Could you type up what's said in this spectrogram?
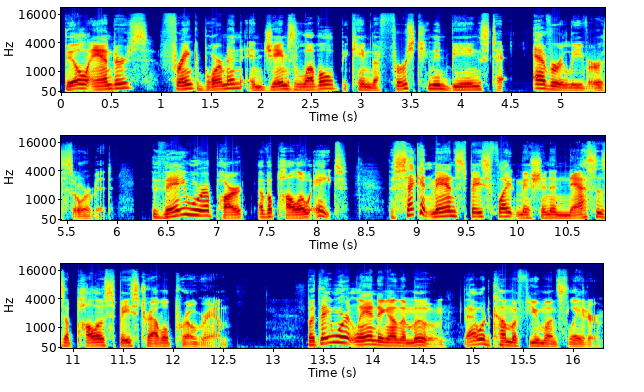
Bill Anders, Frank Borman, and James Lovell became the first human beings to ever leave Earth's orbit. They were a part of Apollo 8, the second manned spaceflight mission in NASA's Apollo space travel program. But they weren't landing on the moon. That would come a few months later.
